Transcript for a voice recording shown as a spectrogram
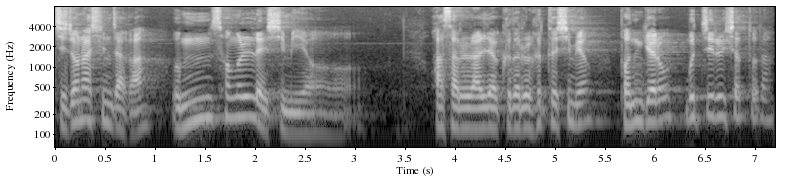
지존하신 자가 음성을 내시며 화살을 날려 그들을 흩으시며 번개로 무찌르셨도다.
